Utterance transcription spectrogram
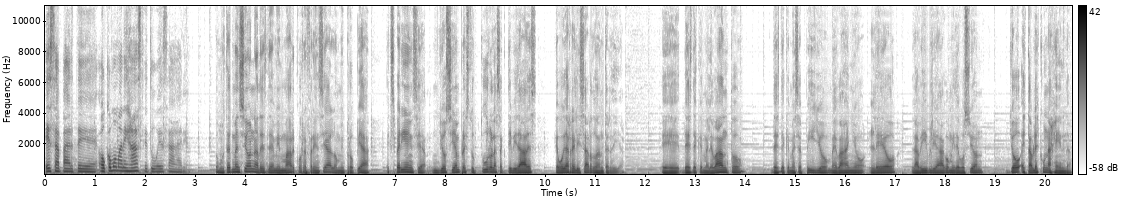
esa parte o cómo manejaste tú esa área. Como usted menciona, desde mi marco referencial o mi propia experiencia, yo siempre estructuro las actividades que voy a realizar durante el día. Eh, desde que me levanto, desde que me cepillo, me baño, leo la Biblia, hago mi devoción, yo establezco una agenda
